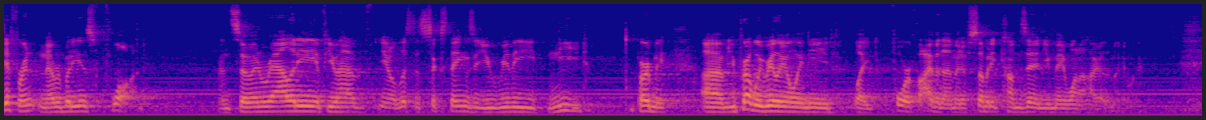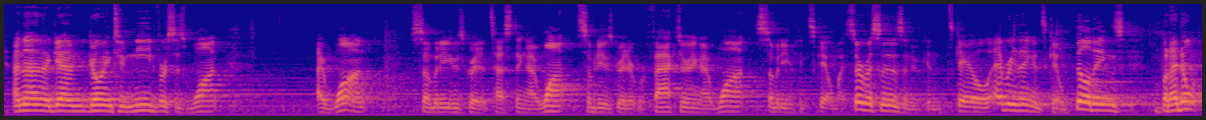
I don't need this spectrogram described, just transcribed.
different and everybody is flawed. And so in reality, if you have you know, a list of six things that you really need, pardon me, um, you probably really only need like four or five of them, and if somebody comes in, you may want to hire them anyway. And then again, going to need versus want, I want somebody who's great at testing. I want somebody who's great at refactoring. I want somebody who can scale my services and who can scale everything and scale buildings, but I don't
